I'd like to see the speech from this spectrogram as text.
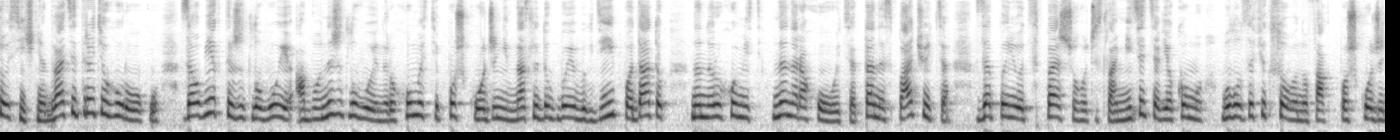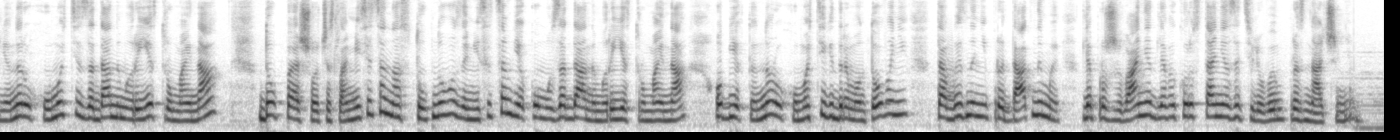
1 січня 2023 року за об'єкти житлової або нежитлової нерухомості пошкоджені внаслідок бойових дій, податок на нерухомість не нараховується та не сплачується за період з першого числа місяця, в якому було зафіксовано факт пошкодження нерухомості за даними реєстру майна до першого числа місяця наступного за місяцем, в якому за даними реєстру майна об'єкти нерухомості відремонтовані та визнані придатними для проживання для використання за цільовим призначенням.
